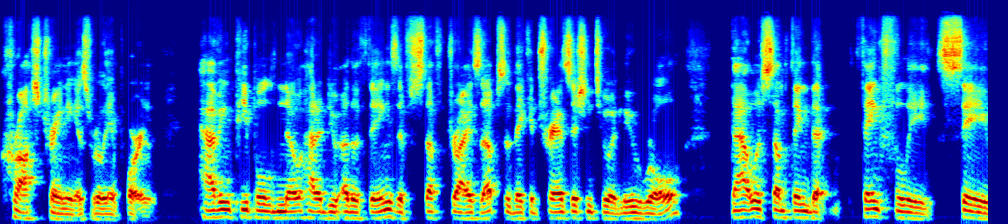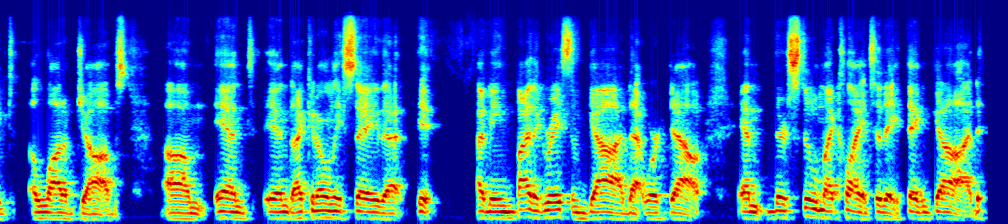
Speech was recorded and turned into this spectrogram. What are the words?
cross training is really important having people know how to do other things if stuff dries up so they could transition to a new role that was something that thankfully saved a lot of jobs. Um, and and i can only say that it i mean by the grace of god that worked out. And they're still my client today thank god.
